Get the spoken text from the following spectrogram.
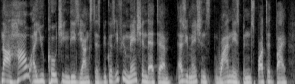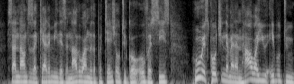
Now, how are you coaching these youngsters? Because if you mention that, um, as you mentioned, one has been spotted by Sundowns Academy. There's another one with the potential to go overseas. Who is coaching them, and, and how are you able to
